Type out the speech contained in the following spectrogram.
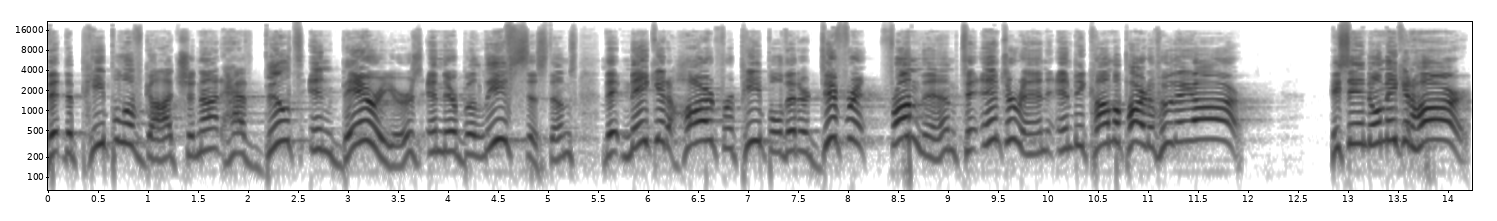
that the people of God should not have built in barriers in their belief systems that make it hard for people that are different from them to enter in and become a part of who they are. He's saying, don't make it hard.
